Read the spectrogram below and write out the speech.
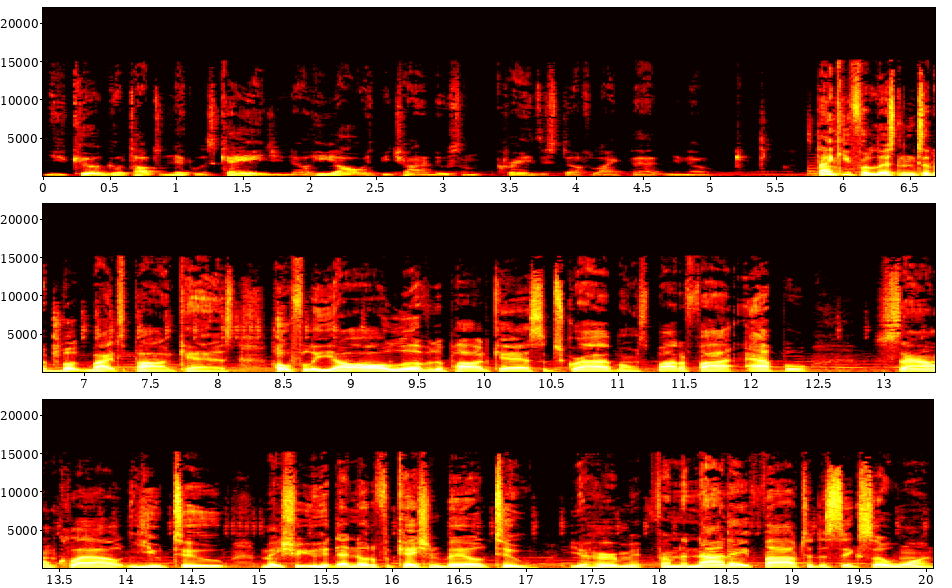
you could go talk to Nicolas Cage. You know, he always be trying to do some crazy stuff like that. You know. Thank you for listening to the Buck Bites podcast. Hopefully, y'all all love the podcast. Subscribe on Spotify, Apple, SoundCloud, YouTube. Make sure you hit that notification bell too. You heard me? From the 985 to the 601.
